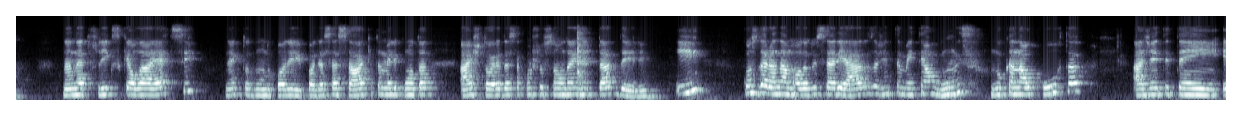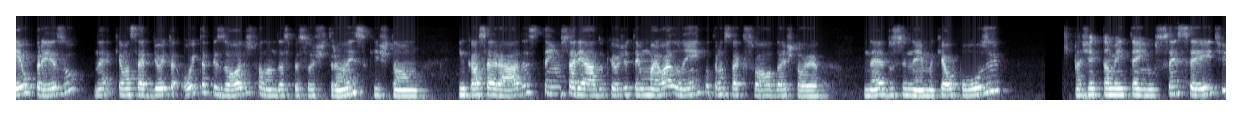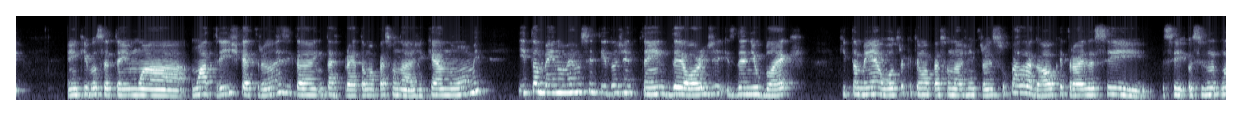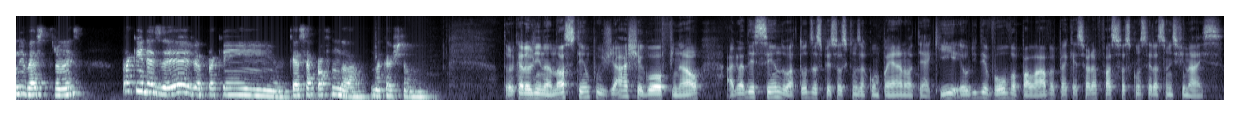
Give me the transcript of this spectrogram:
na Netflix, que é o Laerce, né, que todo mundo pode, pode acessar, que também ele conta a história dessa construção da identidade dele. E, considerando a moda dos seriados, a gente também tem alguns. No canal Curta, a gente tem Eu Preso, né, que é uma série de oito, oito episódios falando das pessoas trans que estão encarceradas. Tem um seriado que hoje tem o maior elenco transexual da história né, do cinema, que é o Pose, a gente também tem o Sense8, em que você tem uma, uma atriz que é trans e que interpreta uma personagem que é a Nome, e também no mesmo sentido a gente tem The Orange is the New Black, que também é outra que tem uma personagem trans super legal que traz esse, esse, esse universo trans para quem deseja, para quem quer se aprofundar na questão. Doutora Carolina, nosso tempo já chegou ao final. Agradecendo a todas as pessoas que nos acompanharam até aqui, eu lhe devolvo a palavra para que a senhora faça suas considerações finais.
